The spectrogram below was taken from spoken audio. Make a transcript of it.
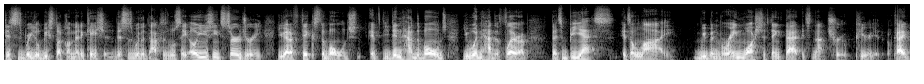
this is where you'll be stuck on medication. This is where the doctors will say, oh, you need surgery. You got to fix the bulge. If you didn't have the bulge, you wouldn't have the flare up. That's BS. It's a lie. We've been brainwashed to think that. It's not true, period. Okay?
